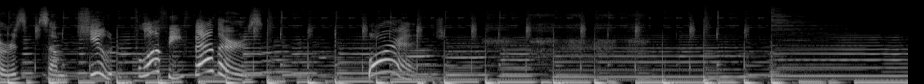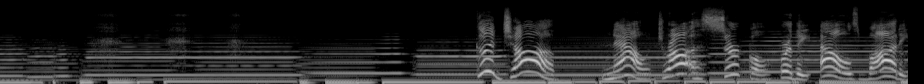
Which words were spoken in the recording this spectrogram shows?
Ears some cute, fluffy feathers. Orange. Good job! Now draw a circle for the owl's body.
